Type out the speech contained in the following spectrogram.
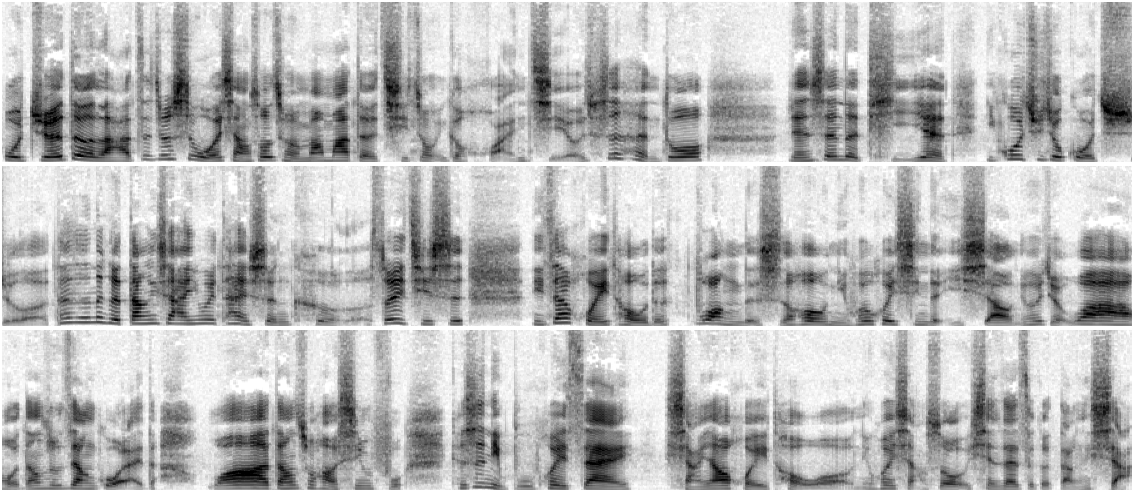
我觉得啦，这就是我想说成为妈妈的其中一个环节哦，就是很多人生的体验，你过去就过去了，但是那个当下因为太深刻了，所以其实你在回头的望的时候，你会会心的一笑，你会觉得哇，我当初这样过来的，哇，当初好幸福，可是你不会再。想要回头哦，你会享受现在这个当下，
